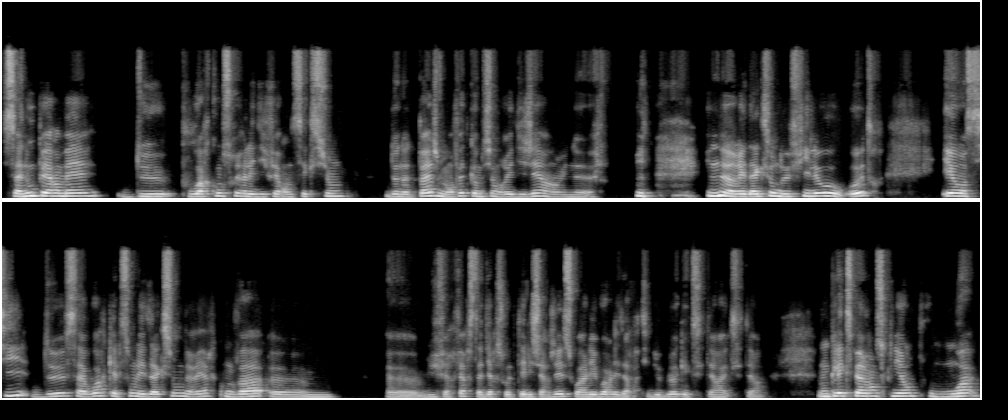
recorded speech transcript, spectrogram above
ça nous permet de pouvoir construire les différentes sections de notre page, mais en fait, comme si on rédigeait hein, une, rédaction de philo ou autre, et aussi de savoir quelles sont les actions derrière qu'on va euh, euh, lui faire faire, c'est-à-dire soit télécharger, soit aller voir les articles de blog, etc., etc. Donc l'expérience client, pour moi,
